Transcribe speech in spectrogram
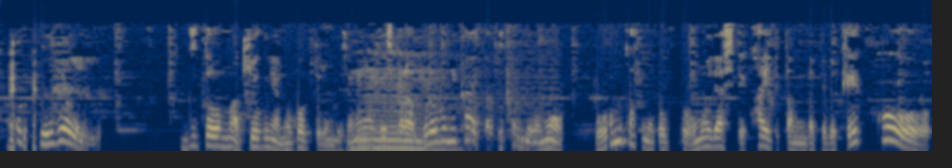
すごい、ずっとまあ記憶には残ってるんですよね。うん。ですから、ブログに書いた時点でももう、大昔のことを思い出して書いてたんだけど、結構、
